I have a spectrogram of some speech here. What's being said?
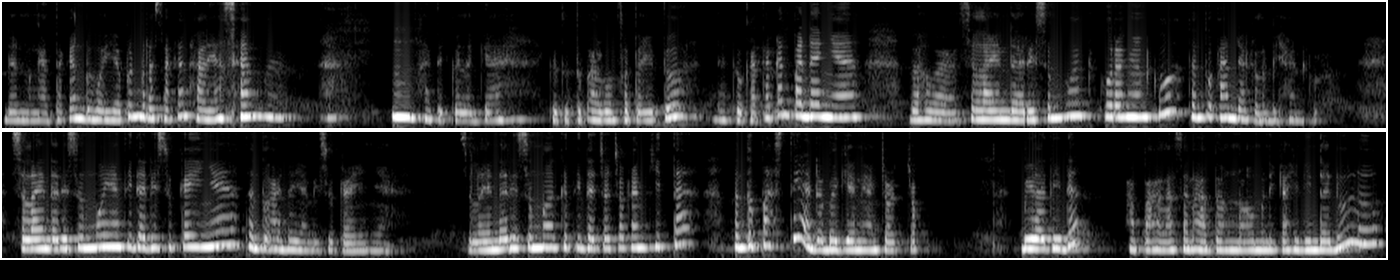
dan mengatakan bahwa ia pun merasakan hal yang sama. Hmm, hatiku lega. Ku tutup album foto itu dan ku katakan padanya bahwa selain dari semua kekuranganku, tentu ada kelebihanku. Selain dari semua yang tidak disukainya, tentu ada yang disukainya. Selain dari semua ketidakcocokan kita, tentu pasti ada bagian yang cocok. Bila tidak, apa alasan abang mau menikahi Dinda dulu?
